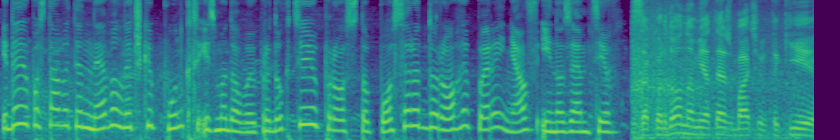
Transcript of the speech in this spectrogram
Ідею поставити невеличкий пункт із медовою продукцією просто посеред дороги перейняв іноземців. За кордоном я теж бачив такі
